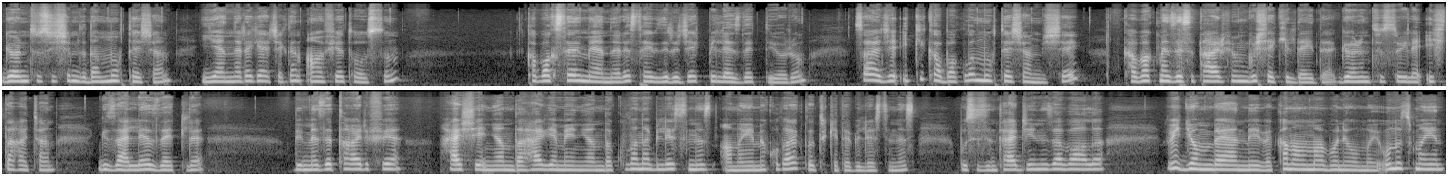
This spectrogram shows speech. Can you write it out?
Görüntüsü şimdiden muhteşem. Yiyenlere gerçekten afiyet olsun. Kabak sevmeyenlere sevdirecek bir lezzet diyorum. Sadece iki kabakla muhteşem bir şey. Kabak mezesi tarifim bu şekildeydi. Görüntüsüyle iştah açan, güzel, lezzetli bir meze tarifi. Her şeyin yanında, her yemeğin yanında kullanabilirsiniz. Ana yemek olarak da tüketebilirsiniz. Bu sizin tercihinize bağlı. Videomu beğenmeyi ve kanalıma abone olmayı unutmayın.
